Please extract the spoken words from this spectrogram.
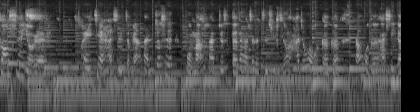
公司有人。推荐还是怎么样？反正就是我妈妈就是得到了这个资讯之后，她就问我哥哥，然后我哥哥他是一个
